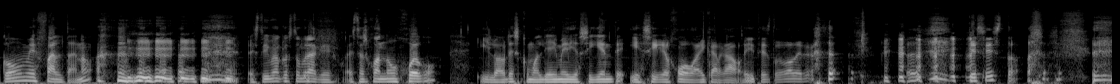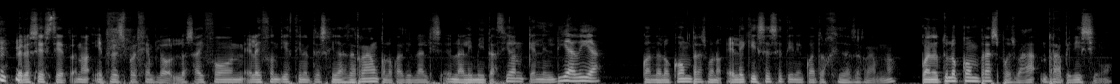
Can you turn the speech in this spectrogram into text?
¿cómo me falta, no? estoy muy acostumbrado a que estás jugando a un juego y lo abres como al día y medio siguiente y sigue el juego ahí cargado. Y dices, joder, ¿qué es esto? Pero sí es cierto, ¿no? Y entonces, por ejemplo, los iPhone, el iPhone 10 tiene 3 GB de RAM, con lo cual tiene una limitación que en el día a día, cuando lo compras, bueno, el XS tiene 4 GB de RAM, ¿no? Cuando tú lo compras, pues va rapidísimo.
